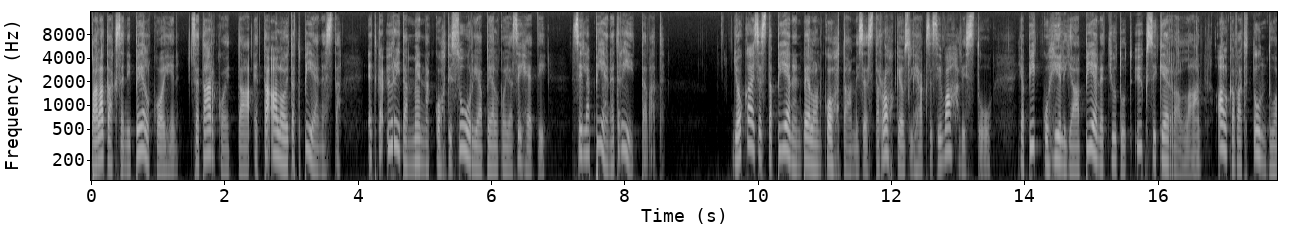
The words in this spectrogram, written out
Palatakseni pelkoihin, se tarkoittaa, että aloitat pienestä, etkä yritä mennä kohti suuria pelkojasi heti, sillä pienet riittävät. Jokaisesta pienen pelon kohtaamisesta rohkeuslihaksesi vahvistuu, ja pikkuhiljaa pienet jutut yksi kerrallaan alkavat tuntua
